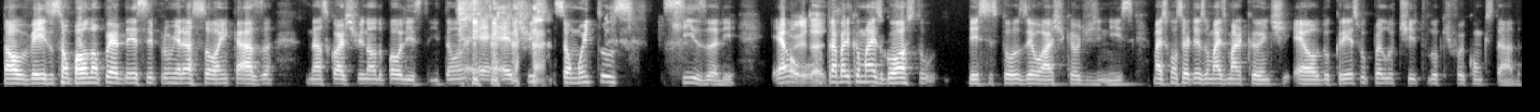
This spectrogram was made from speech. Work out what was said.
talvez o São Paulo não perdesse para o Mirassol em casa nas quartas de final do Paulista. Então é, é difícil, são muitos cis ali. É o, o, trabalho que eu mais gosto desses todos, eu acho que é o de Diniz, mas com certeza o mais marcante é o do Crespo pelo título que foi conquistado.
